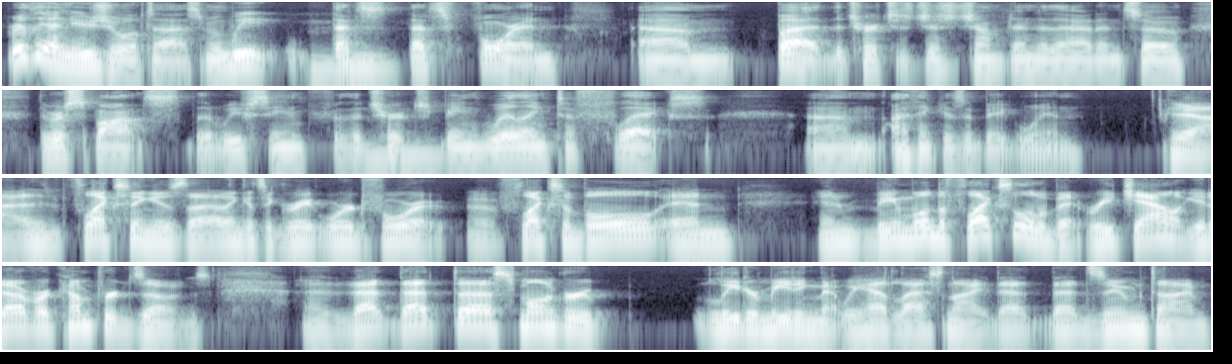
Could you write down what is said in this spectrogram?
really unusual to us. I mean, we that's that's foreign. Um, but the church has just jumped into that, and so the response that we've seen for the church Mm-hmm. being willing to flex, um, I think, is a big win. Yeah, and flexing is uh, I think it's a great word for it. Uh, flexible and and being willing to flex a little bit, reach out, get out of our comfort zones. Uh, that that uh, small group leader meeting that we had last night, that that Zoom time,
